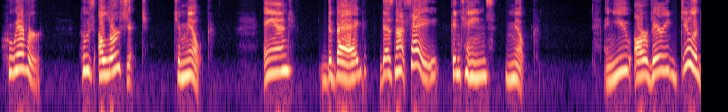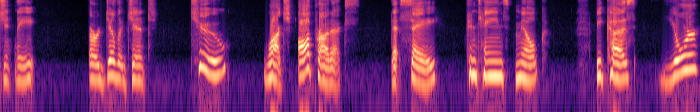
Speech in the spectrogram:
whoever who's allergic to milk and the bag does not say contains milk. And you are very diligently or diligent to watch all products that say contains milk because your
